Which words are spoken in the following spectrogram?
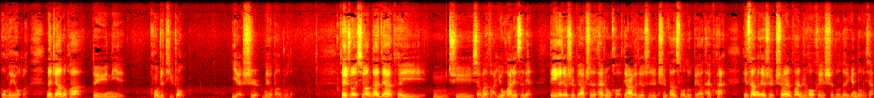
都没有了，那这样的话，对于你控制体重也是没有帮助的。所以说，希望大家可以嗯去想办法优化这四点。第一个就是不要吃的太重口，第二个就是吃饭速度不要太快，第三个就是吃完饭之后可以适度的运动一下，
